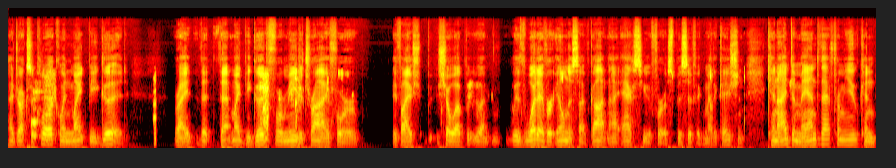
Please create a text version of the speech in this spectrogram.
hydroxychloroquine might be good, right? That that might be good for me to try for if I sh- show up with whatever illness I've got and I ask you for a specific medication. Can I demand that from you? Can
